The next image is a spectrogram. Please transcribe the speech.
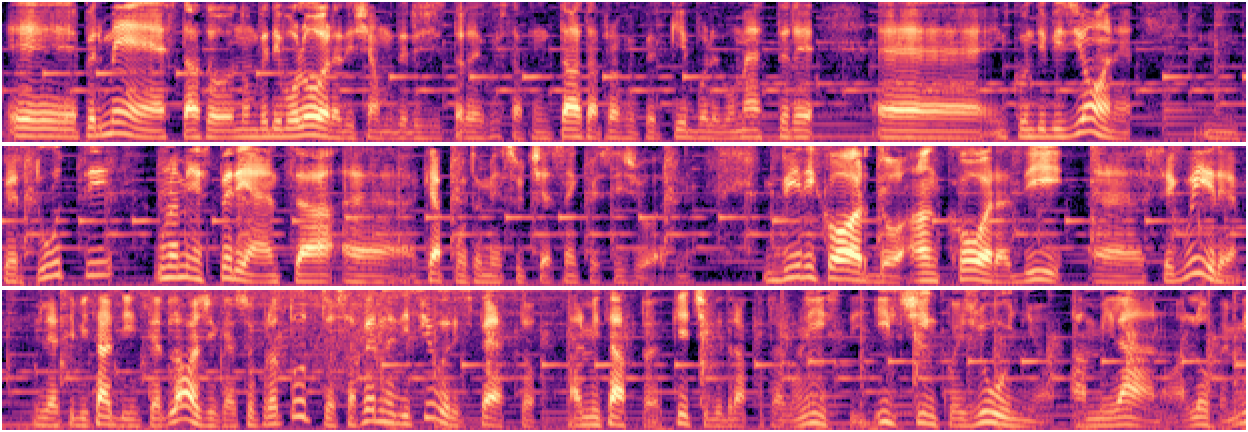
e per me è stato, non vedevo l'ora diciamo di registrare questa puntata proprio perché volevo mettere eh, in condivisione mm, per tutti una mia esperienza eh, che appunto mi è successa in questi giorni. Vi ricordo ancora di eh, seguire le attività di Interlogica e soprattutto saperne di più rispetto al meetup che ci vedrà protagonisti il 5 giugno a Milano all'Open Milano.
